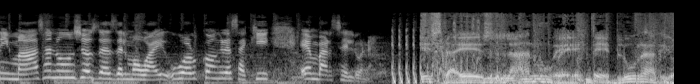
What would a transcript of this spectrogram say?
y más anuncios desde el Mobile World Congress aquí en Barcelona. Esta es la nube de Blue Radio.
